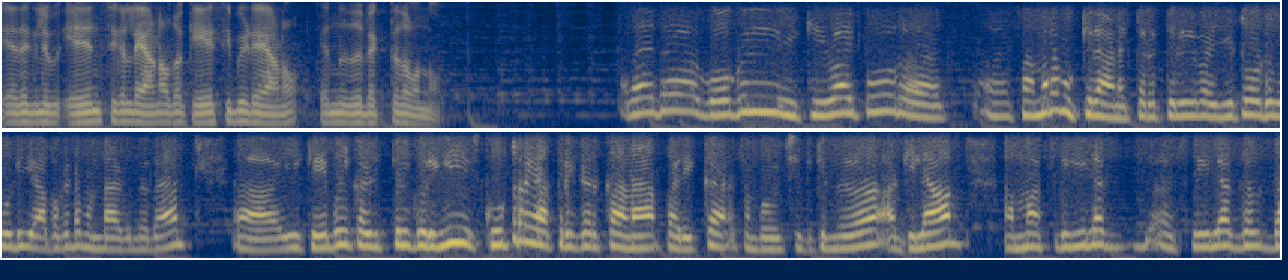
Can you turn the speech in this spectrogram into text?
ഏതെങ്കിലും ഏജൻസികളുടെ ആണോ അതോ കെ എസ് ബിയുടെ ആണോ എന്നത് വ്യക്തത വന്നോ? അതായത് ഗോകുൽ ഈ ആ, സമരമുക്കിലാണ് ഇത്തരത്തിൽ വൈകിട്ടോടുകൂടി അപകടമുണ്ടാകുന്നത്. ഈ കേബിൾ കഴുത്തിൽ കുരുങ്ങി സ്കൂട്ടർ യാത്രികർക്കാണ് പരിക്ക് സംഭവിച്ചിരിക്കുന്നത്. അഖില അമ്മ ശ്രീല ശ്രീലഗദ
